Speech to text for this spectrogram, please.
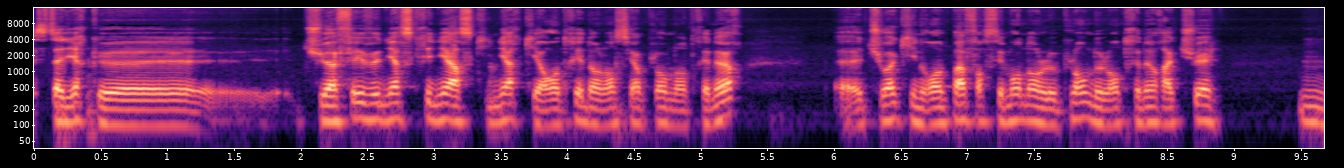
C'est-à-dire que tu as fait venir Skriniar, Skriniar qui est rentré dans l'ancien plan de l'entraîneur, euh, tu vois, qui ne rentre pas forcément dans le plan de l'entraîneur actuel. Hmm.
